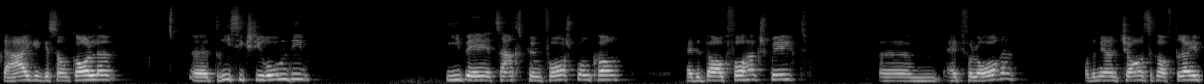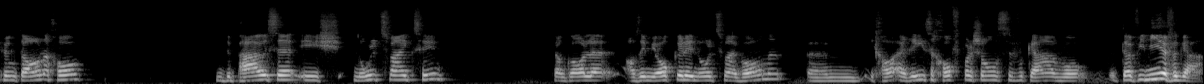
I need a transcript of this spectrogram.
daheim gegen St. Gallen, äh, 30. Runde, IB hat 6 Punkte Vorsprung gehabt, hat den Tag vorher gespielt, ähm, hat verloren. Also wir haben die Chance auf drei Punkte angekommen. In der Pause war 0-2. St. Gallen, also im Joggeli 0-2 vorne. Ähm, ich habe eine riesige Kopfballchance vergeben, die ich nie vergeben.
